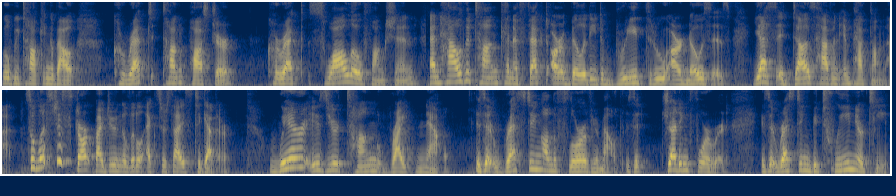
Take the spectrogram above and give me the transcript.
we'll be talking about correct tongue posture, correct swallow function, and how the tongue can affect our ability to breathe through our noses. Yes, it does have an impact on that. So let's just start by doing a little exercise together. Where is your tongue right now? Is it resting on the floor of your mouth? Is it jutting forward? Is it resting between your teeth?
